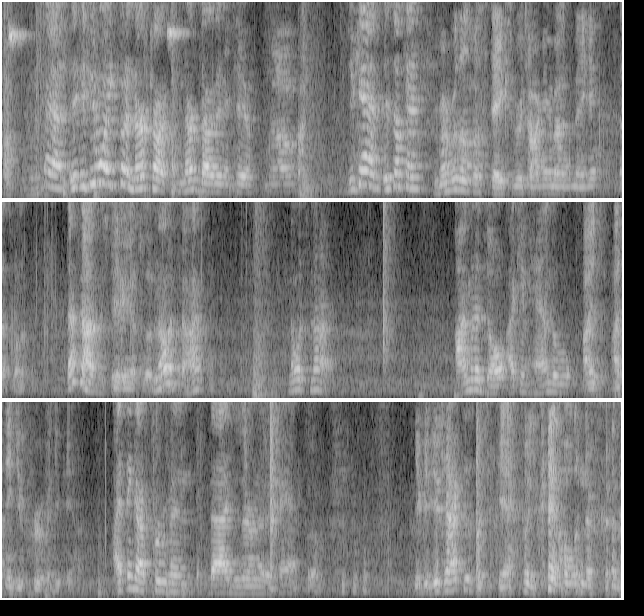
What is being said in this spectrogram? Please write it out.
continuity. Yeah, if you want, you can put a nerf dart, nerf dart in it too. No. You can. It's okay. Remember those mistakes we were talking about making? That's one of them. That's not a mistake. Giving us loaded No, it's not. No, it's not. I'm an adult. I can handle. I, I think you've proven you can. I think I've proven that I deserve another chance. So. you can do taxes, but you can't. You can't hold a Nerf gun.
